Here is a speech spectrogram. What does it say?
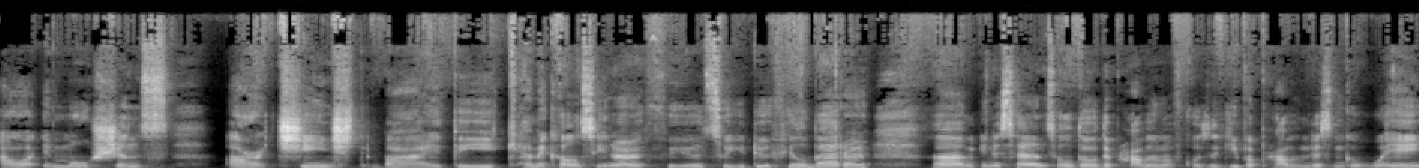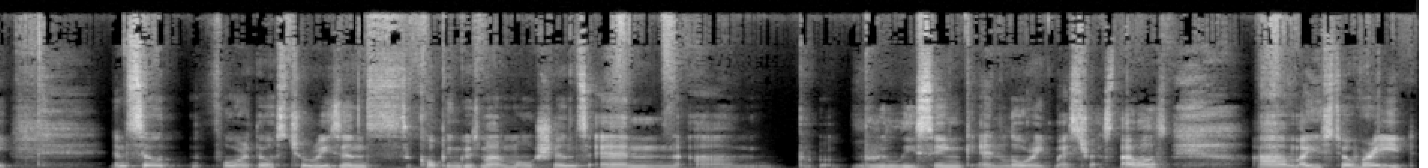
our emotions are changed by the chemicals in our food so you do feel better um, in a sense although the problem of course the deeper problem doesn't go away and so, for those two reasons, coping with my emotions and um, releasing and lowering my stress levels, um, I used to overeat.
